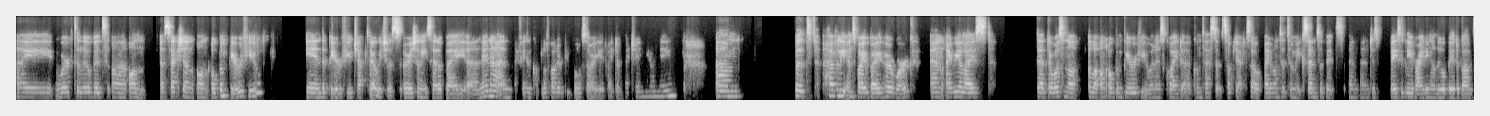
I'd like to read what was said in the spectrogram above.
I worked a little bit uh, on a section on open peer review in the peer review chapter, which was originally set up by uh, Lena and I think a couple of other people. Sorry if I don't mention your name. Um, but heavily inspired by her work. And I realized that there was not a lot on open peer review and it's quite a contested subject. So I wanted to make sense of it and, and just basically writing a little bit about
